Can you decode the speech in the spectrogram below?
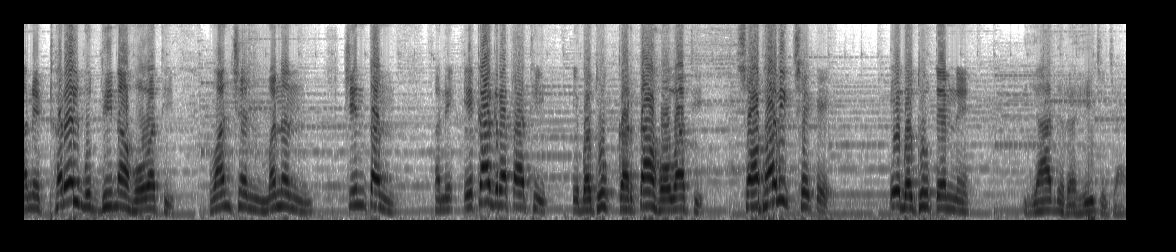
અને ઠરેલ બુદ્ધિના હોવાથી વાંચન, મનન, ચિંતન અને એકાગ્રતાથી એ બધું કરતા હોવાથી સ્વાભાવિક છે કે એ બધું તેમને યાદ રહી જ જાય.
